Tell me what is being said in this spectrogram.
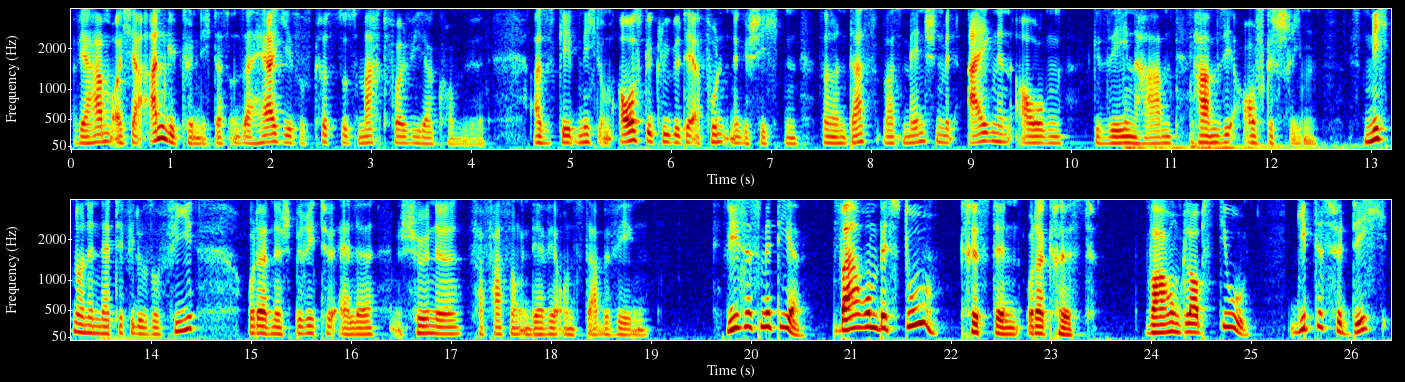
Wir haben euch ja angekündigt, dass unser Herr Jesus Christus machtvoll wiederkommen wird. Also es geht nicht um ausgeklügelte, erfundene Geschichten, sondern das, was Menschen mit eigenen Augen gesehen haben, haben sie aufgeschrieben. Ist nicht nur eine nette Philosophie oder eine spirituelle, schöne Verfassung, in der wir uns da bewegen. Wie ist es mit dir? Warum bist du Christin oder Christ? Warum glaubst du? Gibt es für dich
